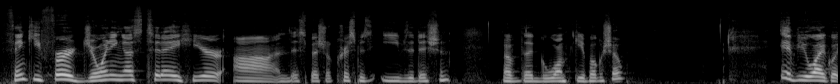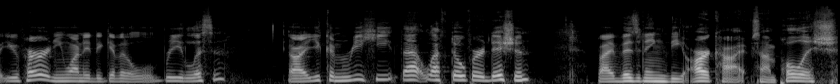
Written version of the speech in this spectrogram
Thank you for joining us today here on this special Christmas Eve's edition of the Gołąbki Polka Show. If you like what you've heard and you wanted to give it a re listen, uh, you can reheat that leftover edition by visiting the archives on Polish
